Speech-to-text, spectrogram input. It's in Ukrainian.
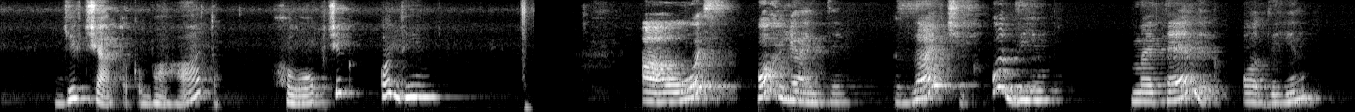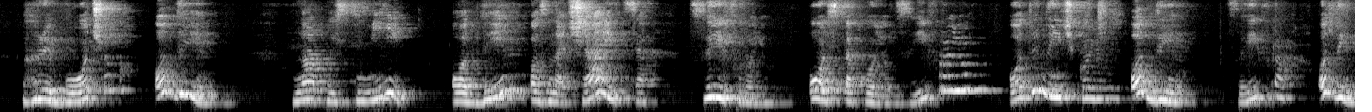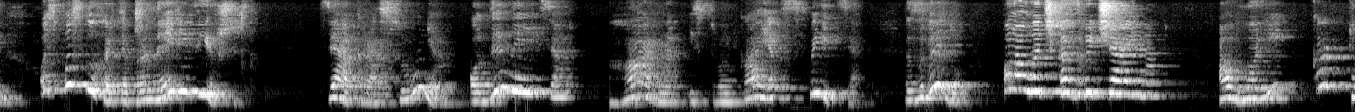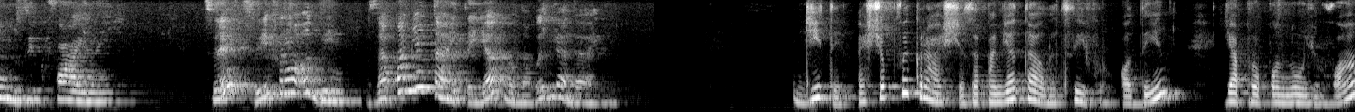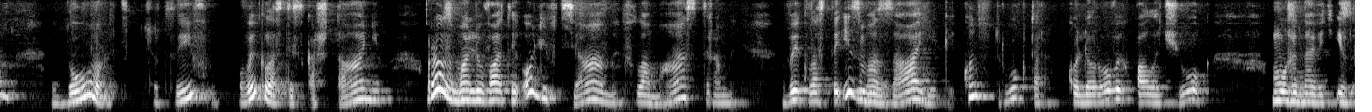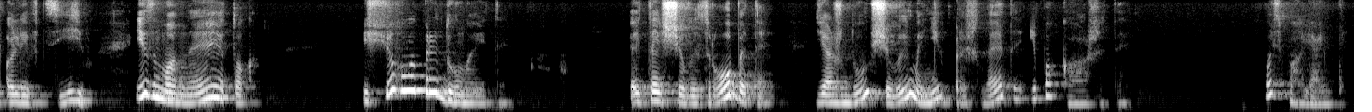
Дівчаток багато, хлопчик один. А ось погляньте. Зайчик один, метелик один, грибочок один. На письмі один позначається цифрою. Ось такою цифрою одиничкою. Один. Цифра один. Ось послухайте про неї віршик. Ця красуня одиниця, гарна і струнка, як спиця. З виду паличка звичайна, а вгорі картузик файний. Це цифра один. Запам'ятайте, як вона виглядає. Діти, а щоб ви краще запам'ятали цифру 1, я пропоную вам вдома цю цифру викласти з каштанів, розмалювати олівцями, фломастерами, викласти із мозаїки, конструктора, кольорових паличок, може навіть із олівців, із монеток. І чого ви придумаєте? І те, що ви зробите, я жду, що ви мені прийшлете і покажете. Ось погляньте.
